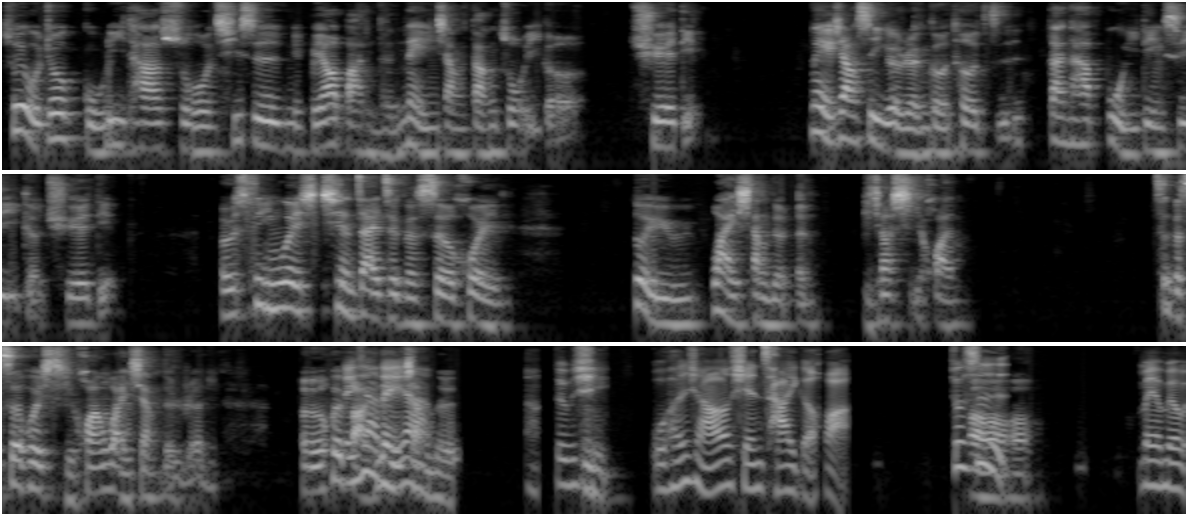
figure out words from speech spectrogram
所以我就鼓励他说：“其实你不要把你的内向当做一个缺点，内向是一个人格特质，但它不一定是一个缺点，而是因为现在这个社会对于外向的人比较喜欢，这个社会喜欢外向的人，而会把内向的人啊，对不起，嗯，我很想要先插一个话，就是。哦哦”没有没有，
